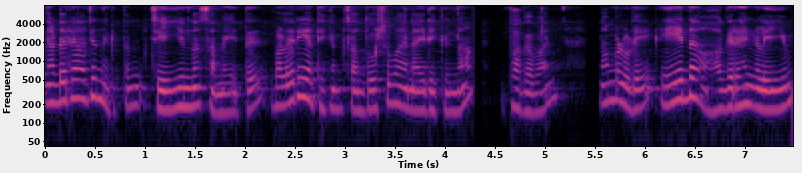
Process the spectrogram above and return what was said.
നടരാജ നൃത്തം ചെയ്യുന്ന സമയത്ത് വളരെയധികം സന്തോഷവാനായിരിക്കുന്ന ഭഗവാൻ നമ്മളുടെ ഏത് ആഗ്രഹങ്ങളെയും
